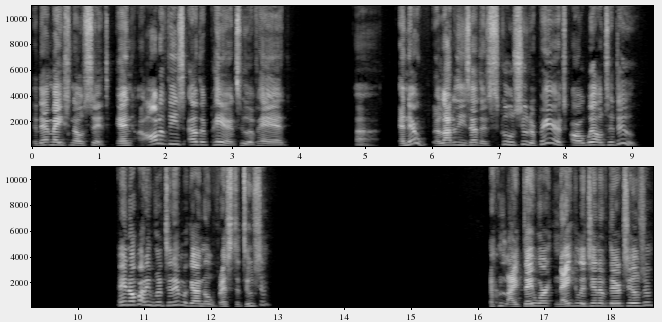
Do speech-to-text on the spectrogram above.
That makes no sense. And all of these other parents who have had uh and there a lot of these other school shooter parents are well to do Ain't nobody went to them and got no restitution. like they weren't negligent of their children.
